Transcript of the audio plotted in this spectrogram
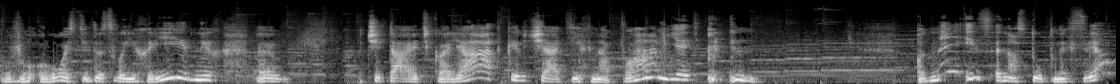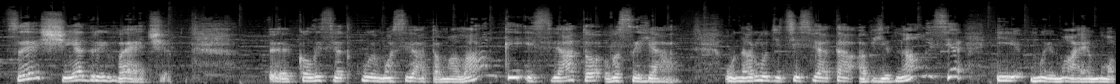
в гості до своїх рідних, е, читають колядки, вчать їх на пам'ять. Одне із наступних свят це щедрий вечір. е, коли святкуємо свято Маланки і свято Василя. У народі ці свята об'єдналися, і ми маємо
